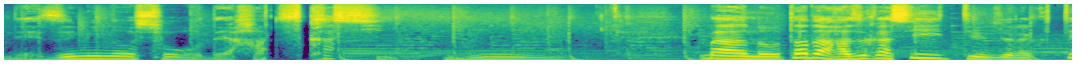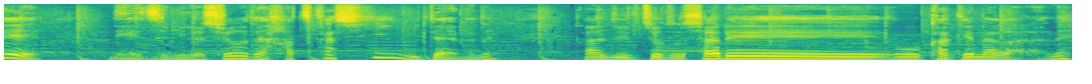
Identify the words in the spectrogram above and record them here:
ネズミのショーで恥ずかしい。うん。まああのただ恥ずかしいっていうんじゃなくてネズミのショーで恥ずかしいみたいなね感じでちょっとシャレをかけながらね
